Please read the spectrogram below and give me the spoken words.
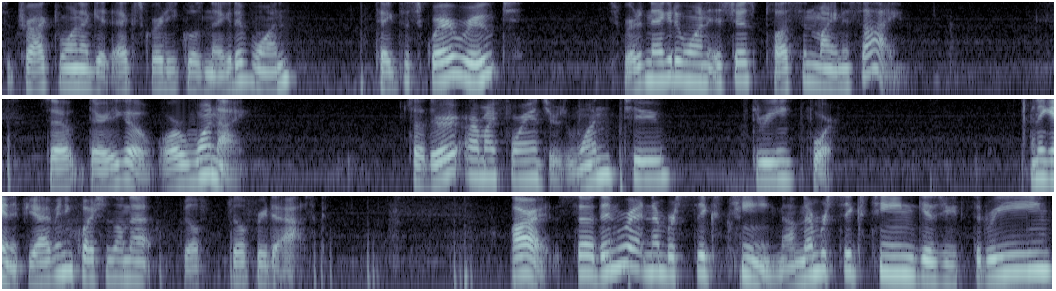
Subtract 1, I get x squared equals negative 1. Take the square root. Square root of negative 1 is just plus and minus i. So there you go, or 1i. So there are my four answers. One, two, three, four. And again, if you have any questions on that, feel, feel free to ask. All right, so then we're at number 16. Now, number 16 gives you three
